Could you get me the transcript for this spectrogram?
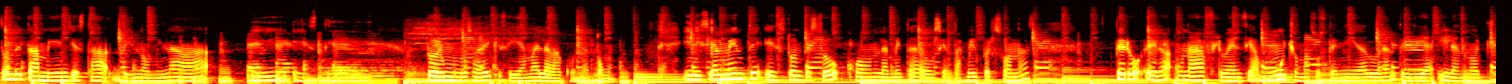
donde también ya está denominada y este, todo el mundo sabe que se llama la vacunatón. Inicialmente esto empezó con la meta de 200.000 personas pero era una afluencia mucho más sostenida durante el día y la noche.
